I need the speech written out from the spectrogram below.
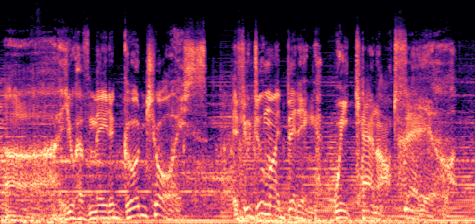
Ah, you have made a good choice. If you do my bidding, we cannot fail.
